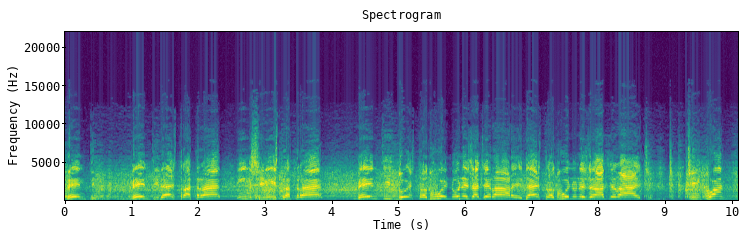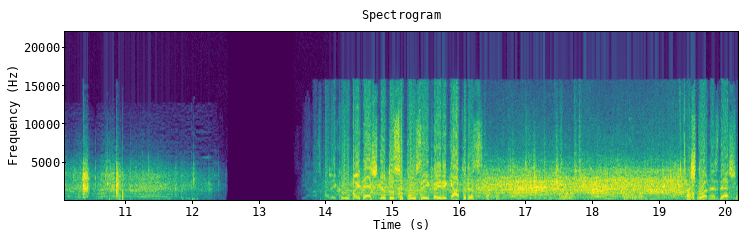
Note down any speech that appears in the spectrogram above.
20, 20 destra 3, in sinistra 3, 20 destra 2, non esagerare, destra 2 non esagerare, ci- 50, Vienas palei krūmą į dešinį, du su pusė, į kairį keturis. 80.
